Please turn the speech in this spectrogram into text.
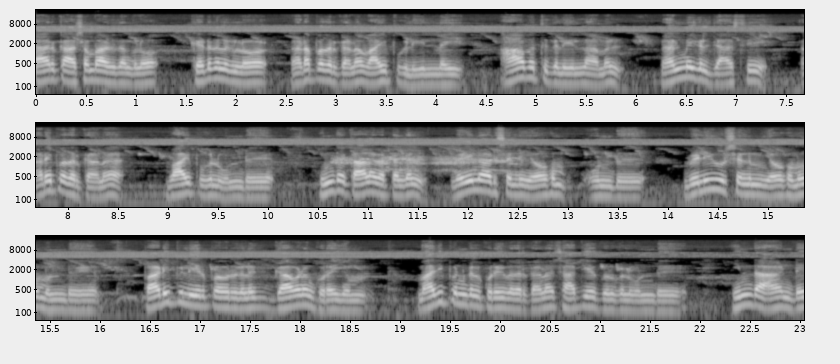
யாருக்கு அசம்பாவிதங்களோ கெடுதல்களோ நடப்பதற்கான வாய்ப்புகள் இல்லை. ஆபத்துகள் இல்லாமல் நன்மைகள் ஜாஸ்தி. நடப்பதற்கான வாய்ப்புகள் உண்டு. இந்த காலகட்டங்கள் வெளிநாடு செல்லும் யோகம் உண்டு. வெளியூர் செல்லும் யோகமும் உண்டு. படிப்பில் இருப்பவர்களுக்கு கவனம் குறையும். மதிப்பெண்கள் குறைவதற்கான சாத்தியக்கூறுகள் உண்டு. இந்த ஆண்டு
